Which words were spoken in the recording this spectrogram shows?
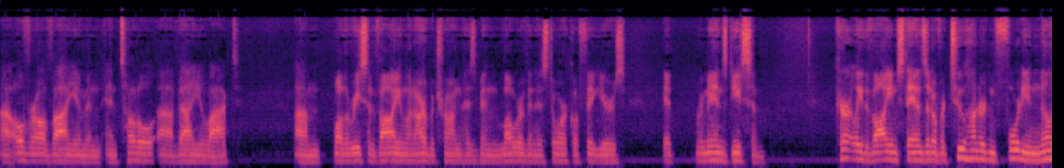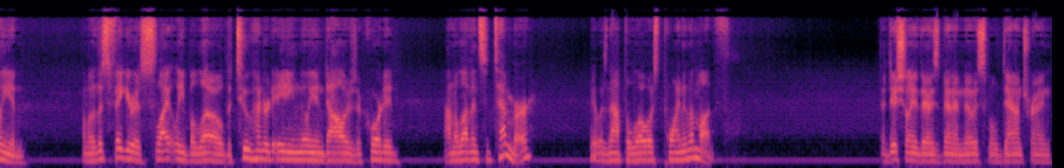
uh, overall volume and, and total uh, value locked. Um, while the recent volume on Arbitrum has been lower than historical figures, it remains decent. Currently, the volume stands at over 240 million, although this figure is slightly below the $280 million recorded on 11 September. It was not the lowest point in the month. Additionally, there has been a noticeable downtrend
